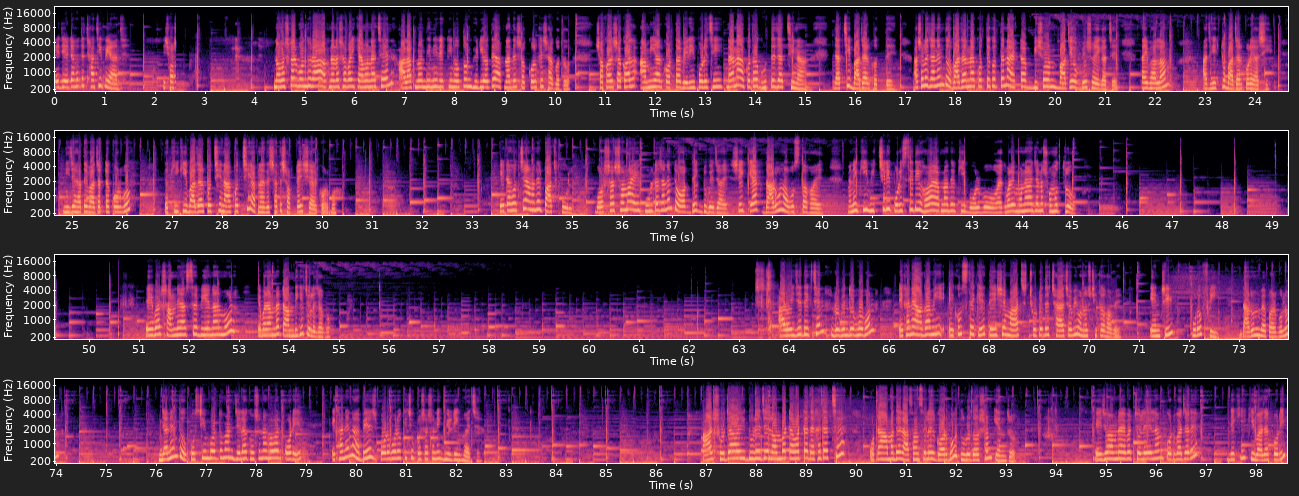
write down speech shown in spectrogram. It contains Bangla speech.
এই যে এটা হচ্ছে ছাঁচি পেঁয়াজ। নমস্কার বন্ধুরা, আপনারা সবাই কেমন আছেন? আলাপ নন্দিনীর একটি নতুন ভিডিওতে আপনাদের সকলকে স্বাগত। সকাল সকাল আমি আর কর্তা বেরিয়ে পড়েছি। না না, কোথাও ঘুরতে যাচ্ছি না। যাচ্ছি বাজার করতে। আসলে জানেন তো, বাজার না করতে করতে না একটা ভীষণ বাজে অভ্যেস হয়ে গেছে। তাই ভাবলাম, আজকে একটু বাজার করে আসি। নিজে হাতে বাজারটা করব। তো কি কি বাজার করছি, না করছি, আপনাদের সাথে সবটাই শেয়ার করব। এটা হচ্ছে আমাদের পাঁচ পুল বর্ষার সময় এই পুলটা জানেন তো অর্ধেক ডুবে যায়। সেই এক দারুণ অবস্থা হয়। মানে কি বিচ্ছিরি পরিস্থিতি হয় আপনাদের কি বলব? একবারে মনে হয় যেন সমুদ্র। এইবার সামনে আসছে বিয়েনার মোড়। এবার আমরা ডান দিকে চলে যাব। আর ওই যে দেখছেন রবীন্দ্র ভবন এখানে আগামী একুশ থেকে তেইশে মার্চ ছোটদের ছায়াছবি অনুষ্ঠিত হবে। এন্ট্রি পুরো ফ্রি দারুণ ব্যাপার, বলুন। জানেন তো, পশ্চিম বর্ধমান জেলা ঘোষণা হওয়ার পরে এখানে না বেশ বড় বড় কিছু প্রশাসনিক বিল্ডিং হয়েছে। আর সোজা ওই দূরে যে লম্বা টাওয়ারটা দেখা যাচ্ছে, ওটা আমাদের আসানসোলের গর্ব, দূরদর্শন কেন্দ্র। এই যে আমরা এবার চলে এলাম কোট বাজারে দেখি কি বাজার করি।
